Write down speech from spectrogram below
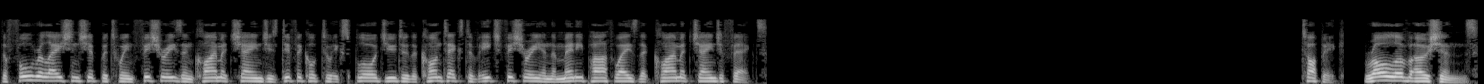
The full relationship between fisheries and climate change is difficult to explore due to the context of each fishery and the many pathways that climate change affects. Role of oceans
